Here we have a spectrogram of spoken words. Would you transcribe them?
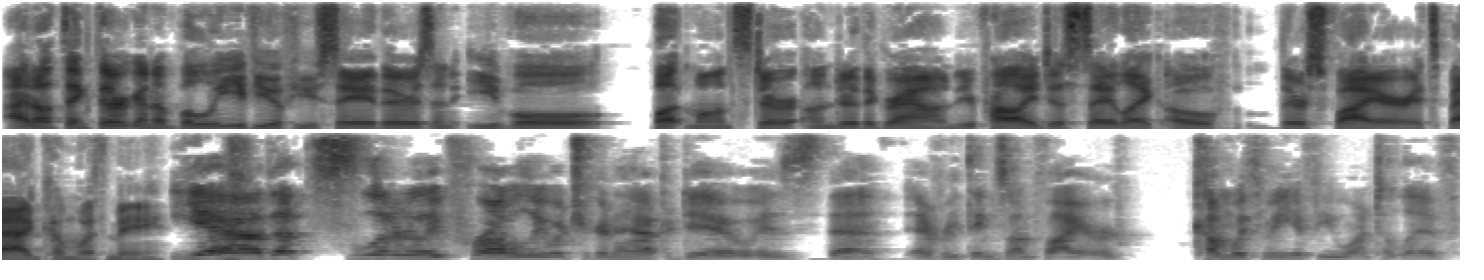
I don't think they're gonna believe you if you say there's an evil butt monster under the ground. You probably just say like, "Oh, there's fire. It's bad. Come with me." Yeah, that's literally probably what you're gonna have to do is that everything's on fire. Come with me if you want to live.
